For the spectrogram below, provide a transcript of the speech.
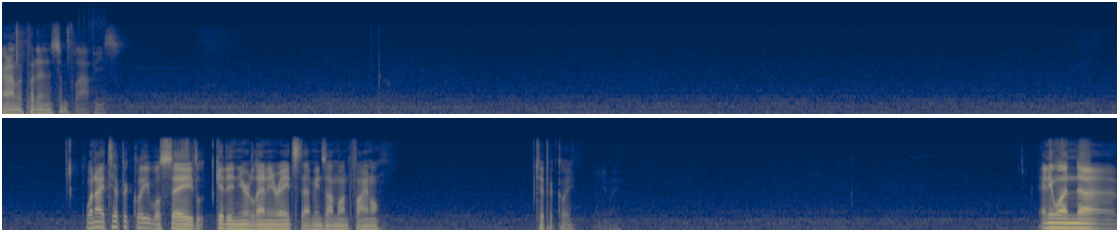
I'm going to put it in some flappies. When I typically will say get in your landing rates, that means I'm on final. Typically. Anyway. Anyone uh,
